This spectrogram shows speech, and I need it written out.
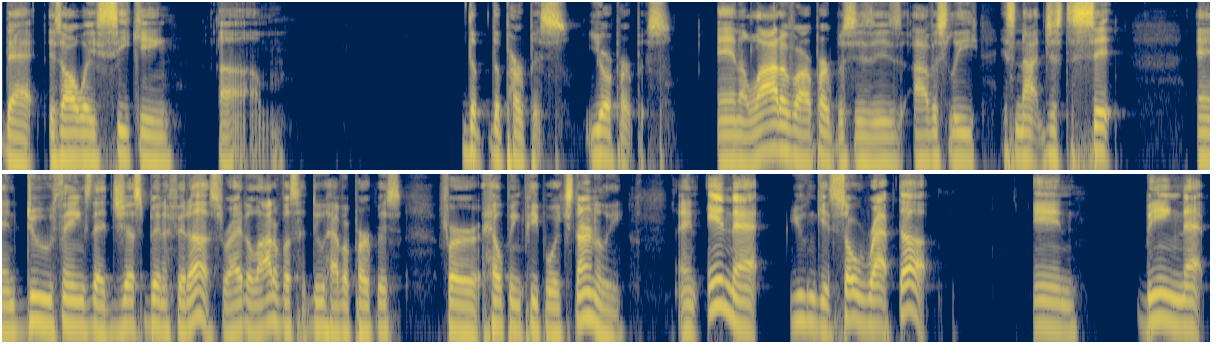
that is always seeking um, the the purpose, your purpose. And a lot of our purposes is obviously it's not just to sit and do things that just benefit us, right? A lot of us do have a purpose for helping people externally. And in that, you can get so wrapped up in being that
